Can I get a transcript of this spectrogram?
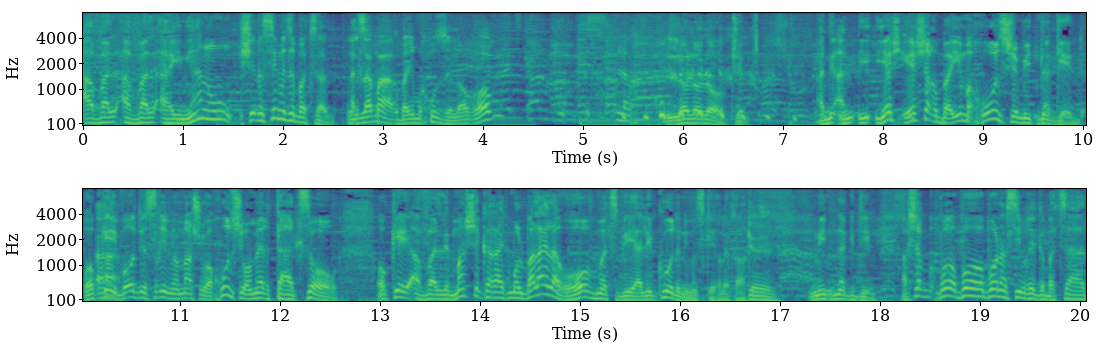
אבל, אבל העניין הוא שנשים את זה בצד. למה 40 אחוז זה לא רוב? לא. לא, לא, לא. אני, אני, יש, יש 40 אחוז שמתנגד, אוקיי? אה. ועוד 20 ומשהו אחוז שאומר תעצור, אוקיי? אבל מה שקרה אתמול בלילה, רוב מצביעי הליכוד, אני מזכיר לך, כן. מתנגדים. עכשיו, בוא, בוא, בוא נשים רגע בצד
